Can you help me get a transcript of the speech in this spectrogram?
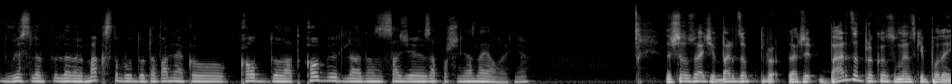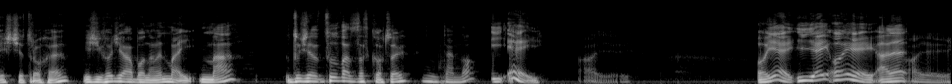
20 lev- level max to był dodawany jako kod dodatkowy dla na zasadzie zaproszenia znajomych, nie? Zresztą słuchajcie, bardzo, pro, znaczy bardzo prokonsumenckie podejście trochę, jeśli chodzi o abonament, ma, ma tu, się, tu was zaskoczę, Nintendo? EA. Ojej, Ojej, EA, ojej, ale ojej.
